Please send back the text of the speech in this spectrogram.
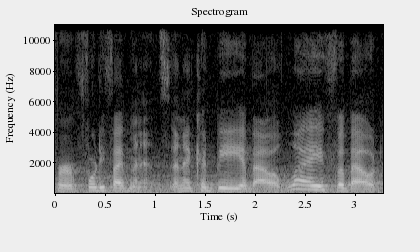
for 45 minutes. And it could be about life, about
